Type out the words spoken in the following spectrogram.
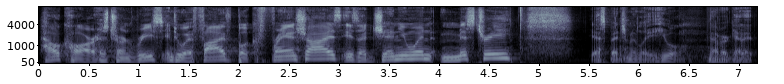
How Carr has turned Reese into a five book franchise is a genuine mystery. Yes, Benjamin Lee, he will never get it.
